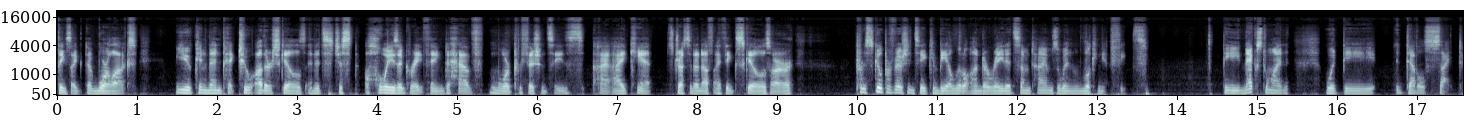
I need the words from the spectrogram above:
things like the warlocks, you can then pick two other skills, and it's just always a great thing to have more proficiencies. I, I can't stress it enough. I think skills are skill proficiency can be a little underrated sometimes when looking at feats. The next one would be Devil's Sight.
